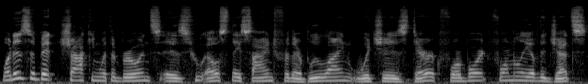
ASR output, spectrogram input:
What is a bit shocking with the Bruins is who else they signed for their blue line, which is Derek Forbort, formerly of the Jets.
